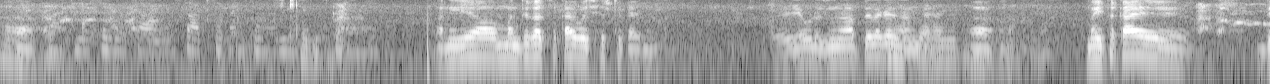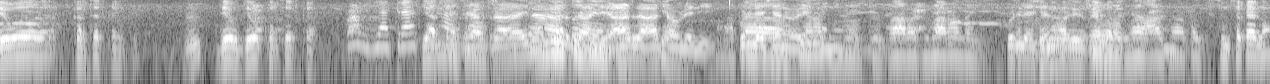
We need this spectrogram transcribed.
हां. पाठी सगळं चालू. साफसफाई सगळं व्यवस्थित करणे आणि या मंदिराचं काय वैशिष्ट्य काय नेमकं? एवढं जुनं आपल्याला काय सांगता हां, हां. मग इथं काय देव करतात का इथे? हं? देव देव करतात का? यात्रा यात्रा. आहे ना आठ आठवड्यानी पुढल्या शनिवारी. बारा बाराला. पुढल्या शनिवारी रविवारी. हा. तुमचं काय नाव?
